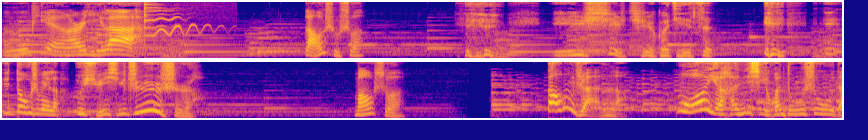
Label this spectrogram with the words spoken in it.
图片而已啦。”老鼠说：“嘿嘿，是吃过几次。”嘿嘿。都是为了学习知识啊！猫说：“当然了，我也很喜欢读书的。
